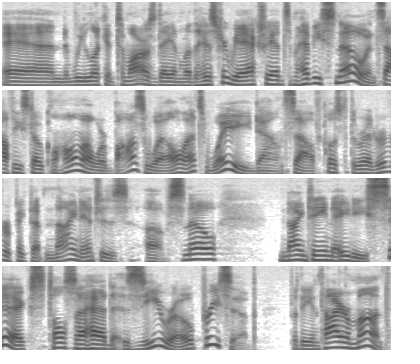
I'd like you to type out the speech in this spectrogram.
And we look at tomorrow's day in weather history. We actually had some heavy snow in southeast Oklahoma, where Boswell, that's way down south, close to the Red River, picked up nine inches of snow. 1986, Tulsa had zero precip for the entire month.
